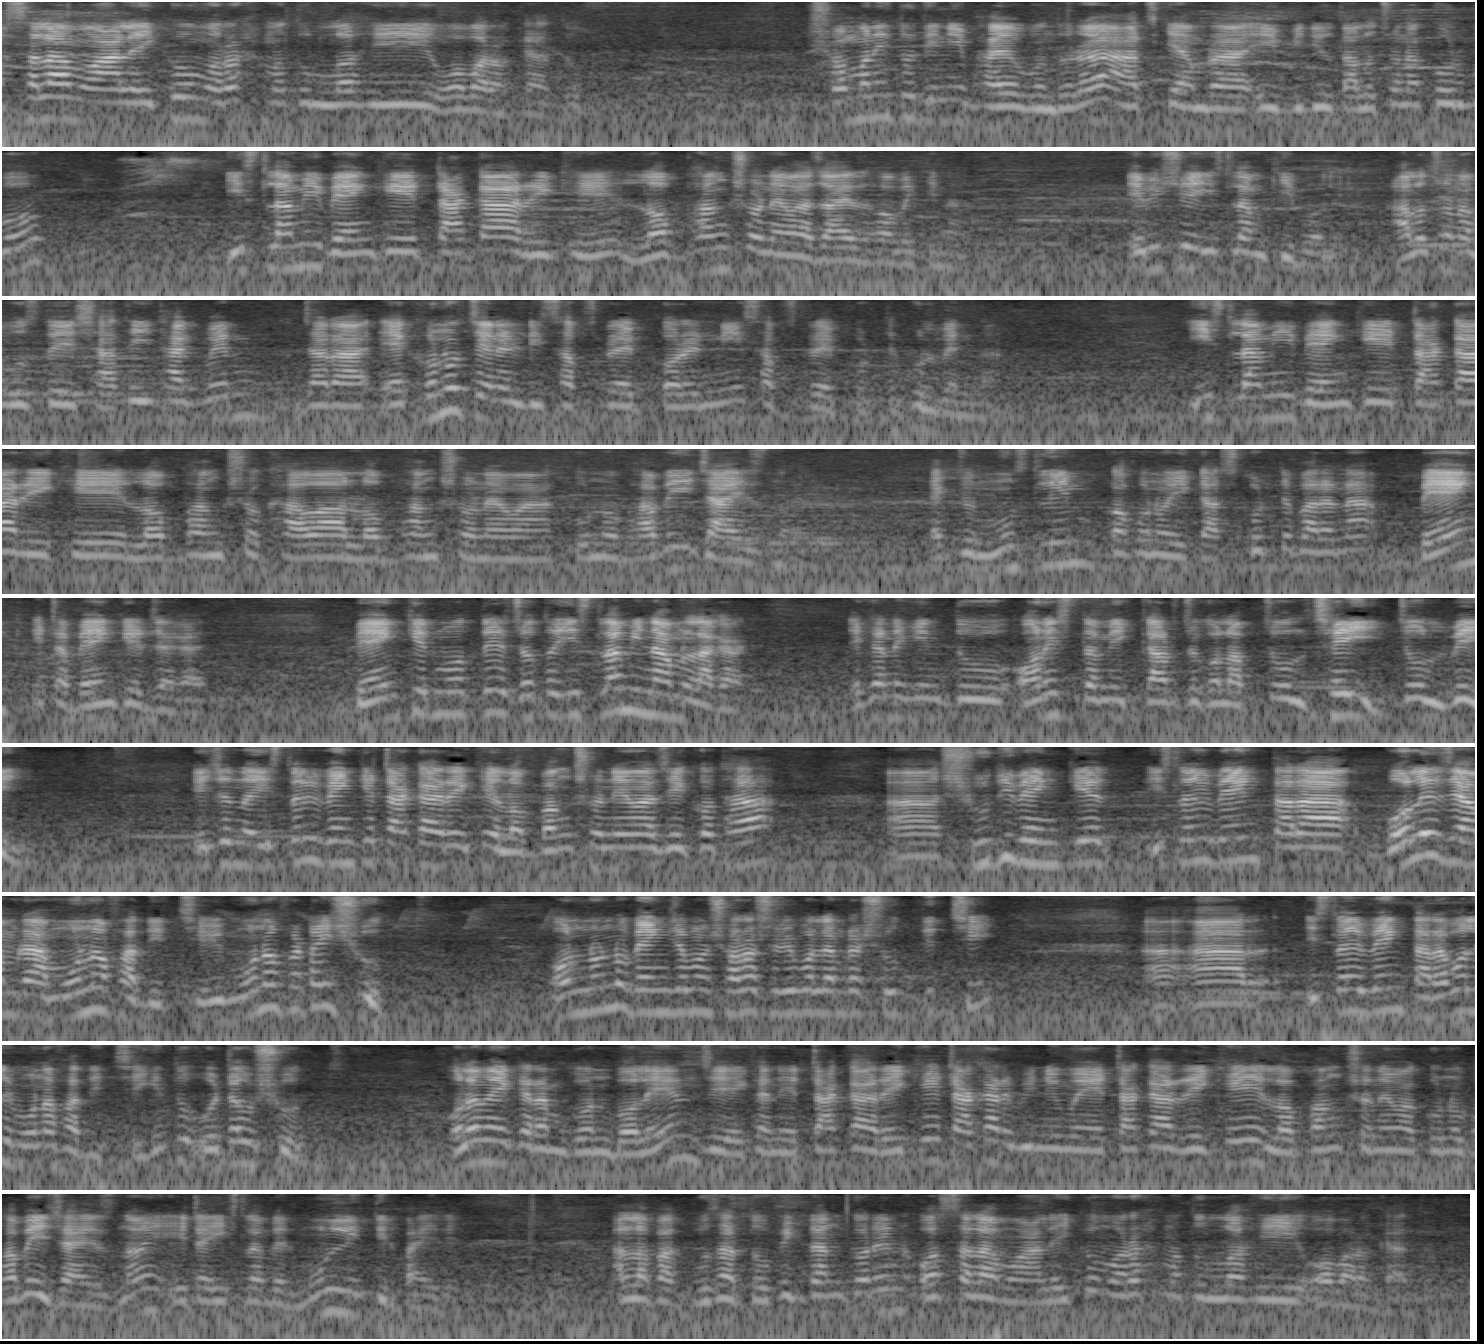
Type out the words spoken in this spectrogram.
আসসালামু আলাইকুম রহমতুল্লাহি ওবরাকাত। সম্মানিত দিনী ভাই বন্ধুরা, আজকে আমরা এই ভিডিওতে আলোচনা করব, ইসলামী ব্যাংকে টাকা রেখে লভ্যাংশ নেওয়া যায় হবে কিনা। এ বিষয়ে ইসলাম কি বলে? আলোচনা বুঝতে সাথেই থাকবেন। যারা এখনও চ্যানেলটি সাবস্ক্রাইব করেননি, সাবস্ক্রাইব করতে ভুলবেন না। ইসলামী ব্যাংকে টাকা রেখে লভ্যাংশ খাওয়া, লভ্যাংশ নেওয়া কোনোভাবেই জায়েজ নয়। একজন মুসলিম কখনো এই কাজ করতে পারে না। ব্যাংক, এটা ব্যাংকের জায়গায়। ব্যাংকের মধ্যে যত ইসলামী নাম লাগাক, এখানে কিন্তু অনিসলামিক কার্যকলাপ চলছেই, চলবেই। এই জন্য ইসলামী ব্যাংকে টাকা রেখে লভ্যাংশ নেওয়া যে কথা সুদী ব্যাংকের ইসলামী ব্যাংক তারা বলে যে আমরা মুনাফা দিচ্ছি। ওই মুনাফাটাই সুদ। অন্য অন্য ব্যাংক যেমন সরাসরি বলে আমরা সুদ দিচ্ছি আর ইসলামী ব্যাংক তারা বলে মুনাফা দিচ্ছি, কিন্তু ওটাও সুদ। ওলামাই কেরামগণ বলেন যে এখানে টাকা রেখে, টাকার বিনিময়ে টাকা রেখে লভ্যাংশ নেওয়া কোনোভাবেই জায়েজ নয়, এটা ইসলামের মূলনীতির বাইরে। আল্লাহ পাক বুঝার তৌফিক দান করেন। আসসালামু আলাইকুম রহমতুল্লাহি ওবরাকাতুহ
